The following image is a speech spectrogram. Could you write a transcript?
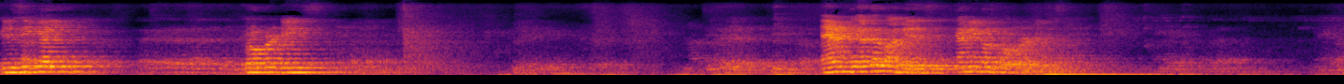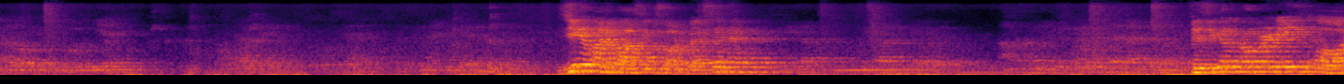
Physical properties and the other one is chemical ये हमारे पास एक शॉर्ट क्वेश्चन है। फ़िज़िकल प्रॉपर्टीज़ और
